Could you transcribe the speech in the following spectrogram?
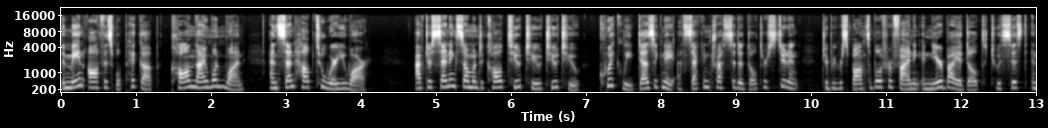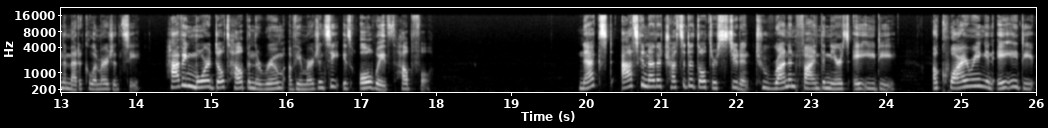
The main office will pick up, call 911, and send help to where you are. After sending someone to call 2222, quickly designate a second trusted adult or student to be responsible for finding a nearby adult to assist in the medical emergency. Having more adult help in the room of the emergency is always helpful. Next, ask another trusted adult or student to run and find the nearest AED. Acquiring an AED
